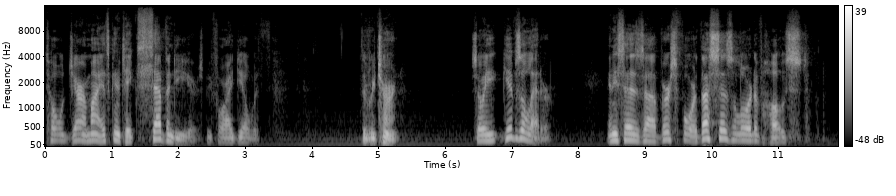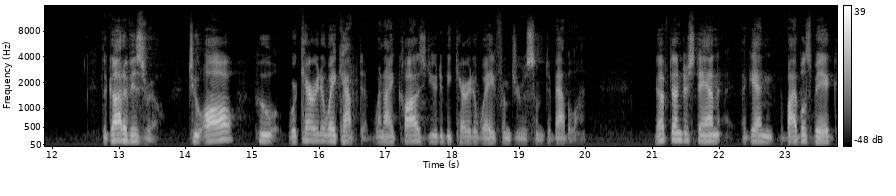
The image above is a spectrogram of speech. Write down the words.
told Jeremiah, it's going to take 70 years before I deal with the return. So he gives a letter and he says, uh, verse 4 Thus says the Lord of hosts, the God of Israel, to all who were carried away captive when I caused you to be carried away from Jerusalem to Babylon. You have to understand, again, the Bible's big,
